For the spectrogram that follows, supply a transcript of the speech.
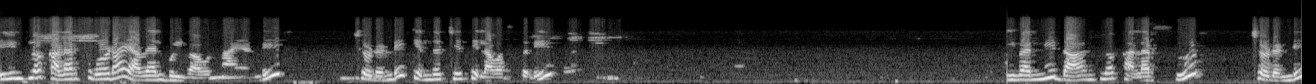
దీంట్లో కలర్స్ కూడా అవైలబుల్గా ఉన్నాయండి. చూడండి కింద వచ్చేసి ఇలా వస్తుంది. ఇవన్నీ దాంట్లో కలర్స్. చూడండి.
